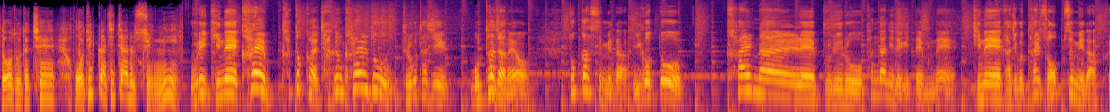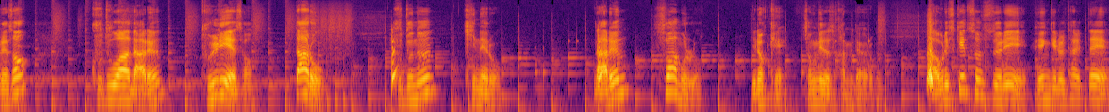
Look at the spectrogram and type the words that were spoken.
너 도대체 어디까지 자를 수 있니? 우리 기내 칼 카터칼 작은 칼도 들고 타지 못하잖아요 똑같습니다 이것도 칼날의 부류로 판단이 되기 때문에 기내에 가지고 탈 수 없습니다 그래서 구두와 날은 분리해서 따로 구두는 기내로 날은 수화물로 이렇게 정리돼서 갑니다 여러분 아, 우리 스케이트 선수들이 비행기를 탈 때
